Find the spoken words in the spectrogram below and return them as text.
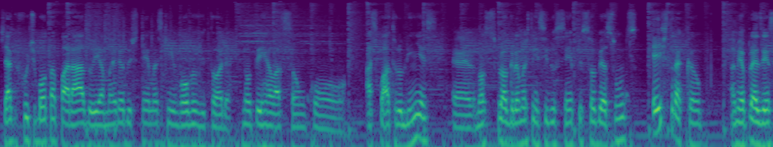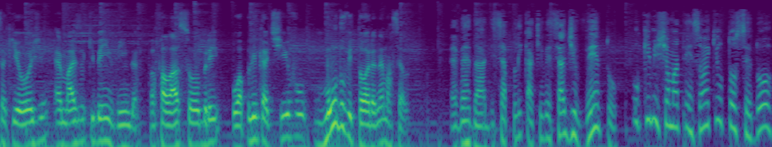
já que o futebol está parado e a maioria dos temas que envolvem o Vitória não tem relação com as quatro linhas, é, nossos programas têm sido sempre sobre assuntos extracampo. A minha presença aqui hoje é mais do que bem-vinda para falar sobre o aplicativo Mundo Vitória, né, Marcelo? É verdade, esse aplicativo, esse advento, o que me chama a atenção é que o torcedor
